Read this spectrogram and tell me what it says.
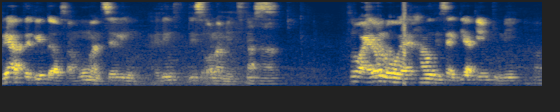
There at the gate there was some woman selling I think this ornament. This. Uh-huh. So I don't know where how this idea came to me. Uh-huh.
